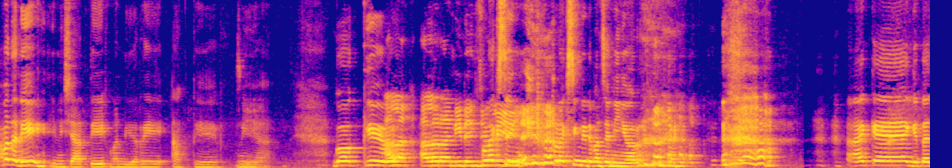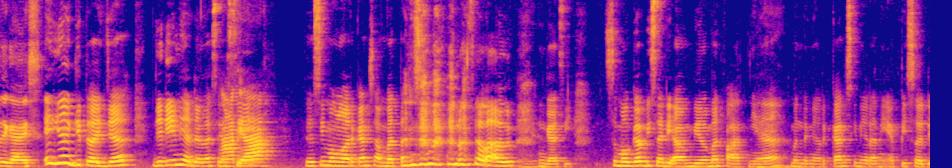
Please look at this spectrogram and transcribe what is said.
Apa tadi? Inisiatif, mandiri, aktif, niat. Gokil. ala ala Rani dan Juli. flexing, flexing di depan senior. Oke, gitu aja guys. Eh iya gitu aja. Jadi ini adalah sesi ya. sesi mengeluarkan sambatan-sambatan masa lalu. Enggak sih. Semoga bisa diambil manfaatnya mendengarkan Sinirani episode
